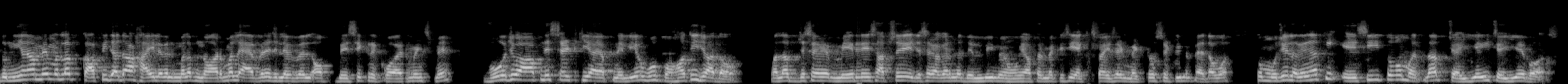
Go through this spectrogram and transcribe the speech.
दुनिया में मतलब काफ़ी ज़्यादा हाई लेवल मतलब normal average level of basic requirements में वो जो आपने सेट किया है अपने लिए, वो बहुत ही ज़्यादा हो। मतलब जैसे मेरे हिसाब से, जैसे अगर मैं दिल्ली में हूँ या फिर मैं किसी एक्सवाइजेड मेट्रो सिटी में पैदा हुआ तो मुझे लगेगा कि एसी तो मतलब चाहिए ही चाहिए boss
